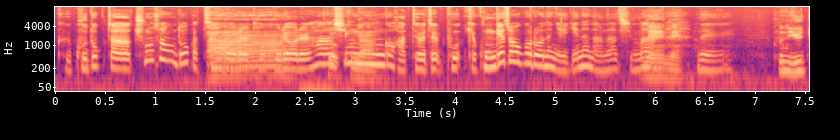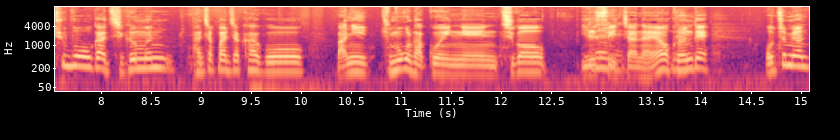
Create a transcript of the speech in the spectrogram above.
그 구독자 충성도 같은 아, 거를 더 고려를 하신 그렇구나. 것 같아요. 이제 공개적으로는 얘기는 안 하지만 네네. 네. 그런데 유튜버가 지금은 반짝반짝하고 많이 주목을 받고 있는 일수 네. 있잖아요. 그런데 어쩌면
